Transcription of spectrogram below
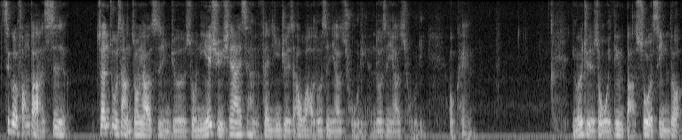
这个方法是专注上很重要的事情，就是说，你也许现在是很分心，觉得啊，我好多事情要处理，很多事情要处理，OK？你会觉得说，我一定把所有事情都。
